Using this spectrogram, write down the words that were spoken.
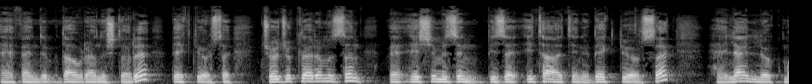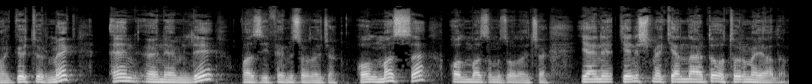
efendim davranışları bekliyorsak, çocuklarımızın ve eşimizin bize itaatini bekliyorsak helal lokma götürmek en önemli vazifemiz olacak. Olmazsa olmazımız olacak. Yani geniş mekanlarda oturmayalım.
